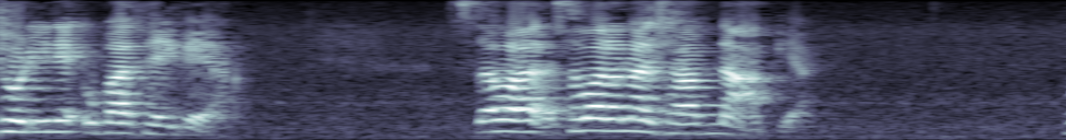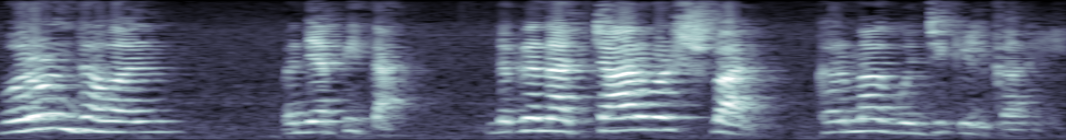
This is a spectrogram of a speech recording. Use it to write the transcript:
જોડીને ઊભા થઈ ગયા. સવાલોના જવાબ ના આપ્યા. વરુણ ધવન બન્યા પિતા. લગ્નના ચાર વર્ષ બાદ ઘરમાં ગુંજી કિલકારી.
